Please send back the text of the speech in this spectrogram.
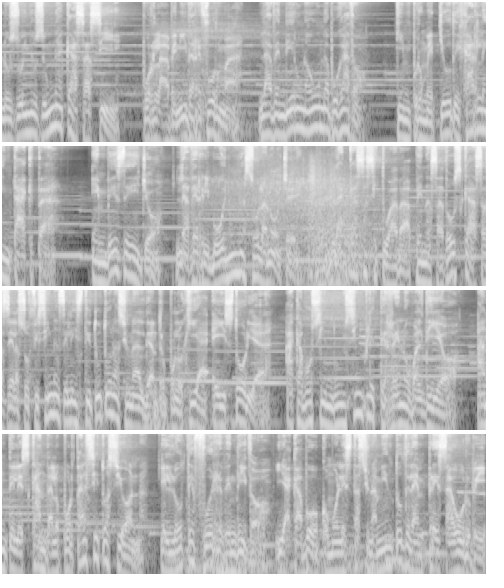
los dueños de una casa así por la Avenida Reforma, la vendieron a un abogado, quien prometió dejarla intacta. En vez de ello, la derribó en una sola noche. La casa situada apenas a dos casas de las oficinas del Instituto Nacional de Antropología e Historia, acabó siendo un simple terreno baldío. Ante el escándalo por tal situación, el lote fue revendido y acabó como el estacionamiento de la empresa Urbi.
